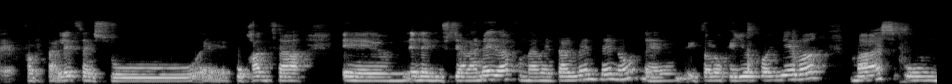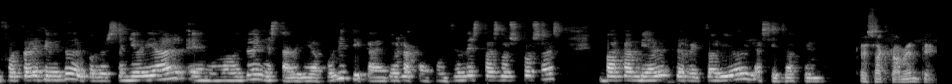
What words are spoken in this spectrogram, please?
eh, fortaleza y su eh, pujanza eh, en la industria alanera, fundamentalmente, ¿no? Eh, y todo lo que ello conlleva, más un fortalecimiento del poder señorial en un momento de inestabilidad política. Entonces, la conjunción de estas dos cosas va a cambiar el territorio y la situación. Exactamente.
